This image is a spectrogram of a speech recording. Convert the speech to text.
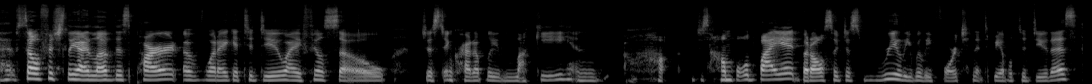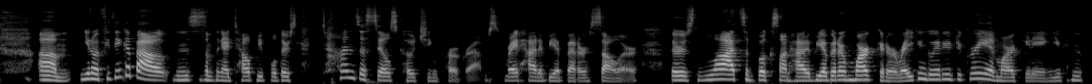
I selfishly, I love this part of what I get to do. I feel so just incredibly lucky and just humbled by it, but also just really, really fortunate to be able to do this. Um, you know, if you think about, and this is something I tell people, there's tons of sales coaching programs, right? How to be a better seller. There's lots of books on how to be a better marketer, right? You can go get a degree in marketing. You can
